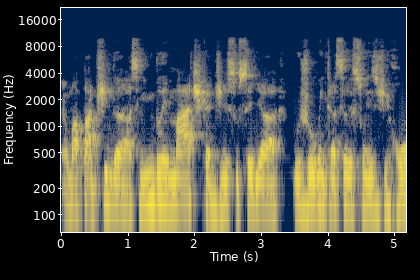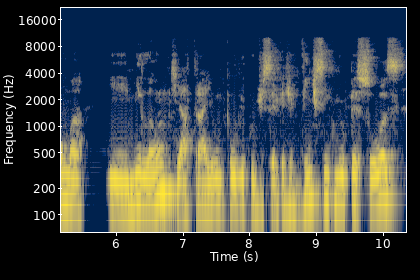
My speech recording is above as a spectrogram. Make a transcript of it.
Uma partida assim emblemática disso seria o jogo entre as seleções de Roma e Milão, que atraiu um público de cerca de 25 mil pessoas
